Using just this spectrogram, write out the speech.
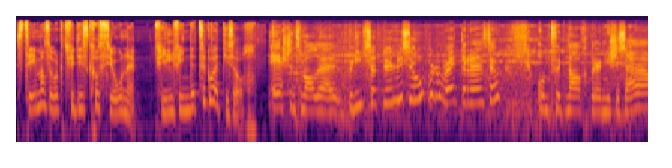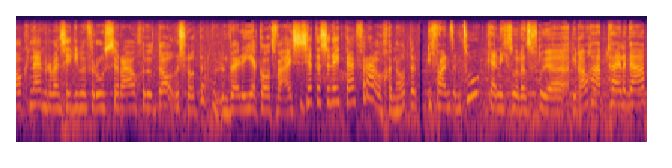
Das Thema sorgt für Diskussionen. Viele finden es eine gute Sache. Erstens mal äh, bleibt es natürlich sauber, wenn äh, so. Und für die Nachbarn ist es auch angenehmer, wenn sie nicht mehr draussen rauchen und alles. Oder? Und wer hier geht, weiss es ja, dass er nicht rauchen darf. Ich fand es im Zug, kenne ich so, dass es früher die Raucherabteile gab.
